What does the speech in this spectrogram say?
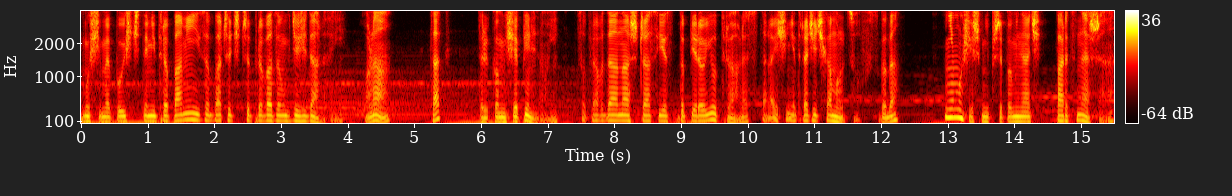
Musimy pójść tymi tropami i zobaczyć, czy prowadzą gdzieś dalej. Ola? Tak? Tylko mi się pilnuj. Co prawda, nasz czas jest dopiero jutro, ale staraj się nie tracić hamulców, zgoda? Nie musisz mi przypominać partnerza,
